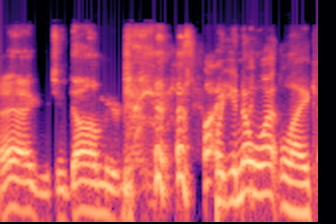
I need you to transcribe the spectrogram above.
eh, you're too dumb. You're like, but you know what? Like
